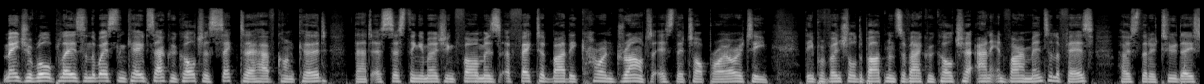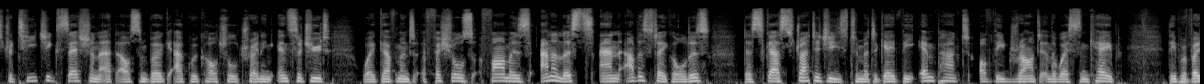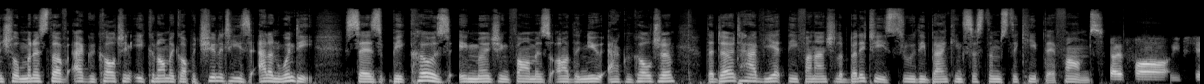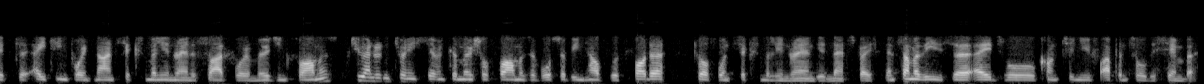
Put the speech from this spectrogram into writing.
Major role players in the Western Cape's agriculture sector have concurred that assisting emerging farmers affected by the current drought is their top priority. The Provincial Departments of Agriculture and Environmental Affairs hosted a two day strategic session at Elsenburg Agricultural Training Institute, where government officials, farmers, analysts, and other stakeholders discussed strategies to mitigate the impact of the drought in the Western Cape. The Provincial Minister of Agriculture and Economic Opportunities, Alan Winde, says because emerging farmers are the new new agriculture that don't have yet the financial abilities through the banking systems to keep their farms. So far, we've set 18.96 million rand aside for emerging farmers. 227 commercial farmers have also been helped with fodder. 12.6 million rand in that space. And some of these uh, aids will continue up until December.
